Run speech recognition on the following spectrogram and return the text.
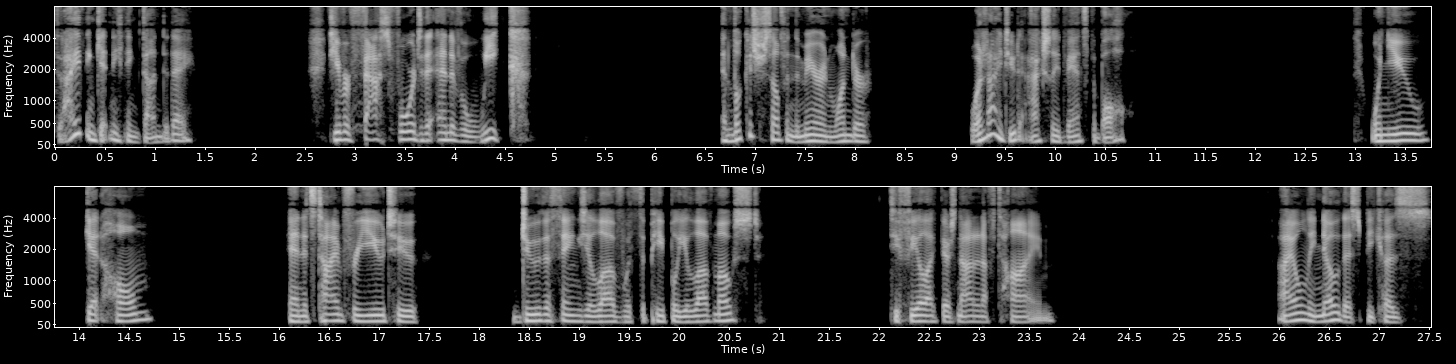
did I even get anything done today? Do you ever fast forward to the end of a week and look at yourself in the mirror and wonder, what did I do to actually advance the ball? When you get home and it's time for you to do the things you love with the people you love most, do you feel like there's not enough time? I only know this because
